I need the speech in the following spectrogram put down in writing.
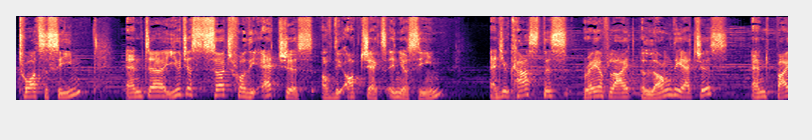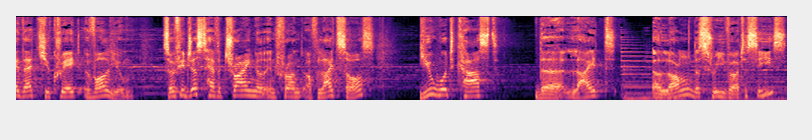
towards the scene, and uh, you just search for the edges of the objects in your scene, and you cast this ray of light along the edges, and by that you create a volume. So if you just have a triangle in front of light source, you would cast the light along the three vertices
